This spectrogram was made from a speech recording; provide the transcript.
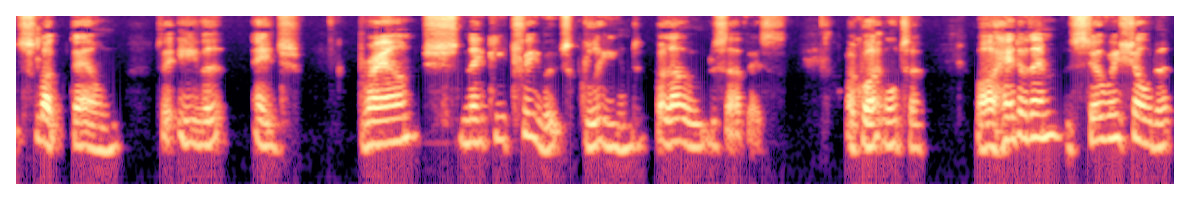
sloped down to either edge. Brown, snaky tree roots gleamed below the surface of quiet water, while ahead of them, a silvery shoulder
